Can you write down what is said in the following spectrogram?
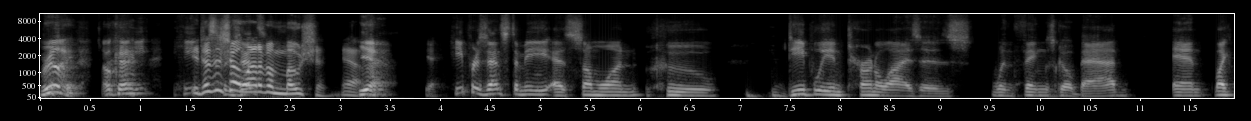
really? Okay. He, he It doesn't show a lot of emotion. Yeah. Yeah. Yeah, he presents to me as someone who deeply internalizes when things go bad, and like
